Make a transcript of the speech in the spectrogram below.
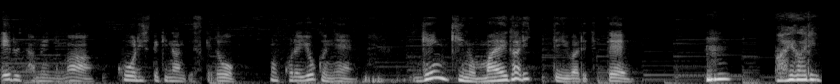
得るためには効率的なんですけど、もうこれよくね、元気の前借りって言われてて、ん？前借り？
